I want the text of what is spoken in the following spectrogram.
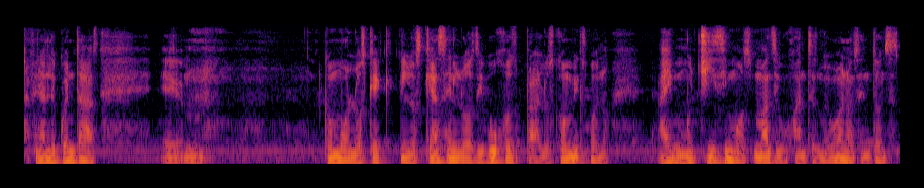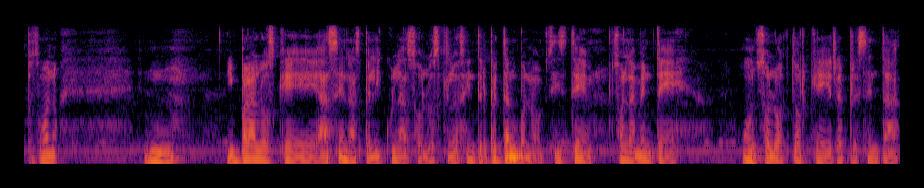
a final de cuentas, eh, como los que, los que hacen los dibujos para los cómics, bueno, hay muchísimos más dibujantes muy buenos, entonces, pues bueno, mm, y para los que hacen las películas o los que los interpretan, bueno, existe solamente un solo actor que representa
